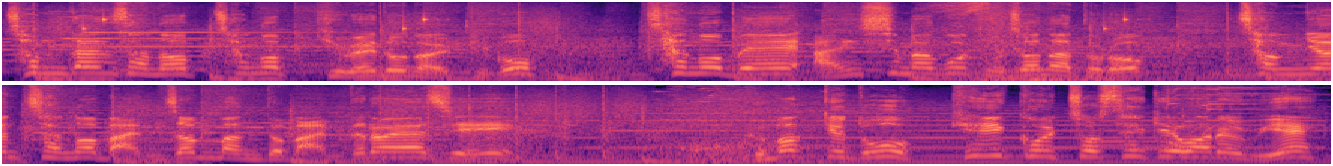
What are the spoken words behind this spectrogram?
첨단 산업 창업 기회도 넓히고 창업에 안심하고 도전하도록 청년 창업 안전망도 만들어야지. 그 밖에도 K컬처 세계화를 위해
